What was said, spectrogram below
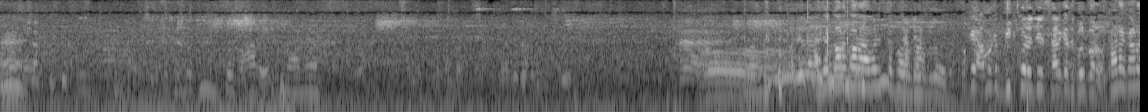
হ্যাঁ ওকে আমাকে বিট করে যে স্যার কাছে গোল করো। কাটা কাটা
